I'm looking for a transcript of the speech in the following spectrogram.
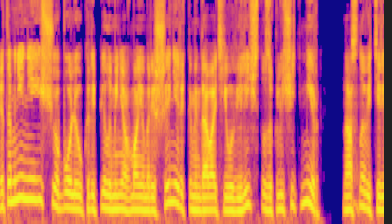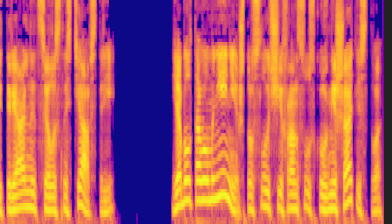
Это мнение еще более укрепило меня в моем решении рекомендовать Его Величеству заключить мир на основе территориальной целостности Австрии. Я был того мнения, что в случае французского вмешательства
